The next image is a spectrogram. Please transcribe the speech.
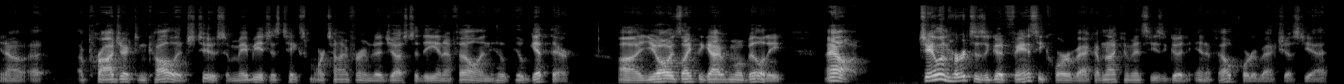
you know a, a, project in college too, so maybe it just takes more time for him to adjust to the NFL, and he'll he'll get there. Uh, you always like the guy with mobility. Now, Jalen Hurts is a good fancy quarterback. I'm not convinced he's a good NFL quarterback just yet.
